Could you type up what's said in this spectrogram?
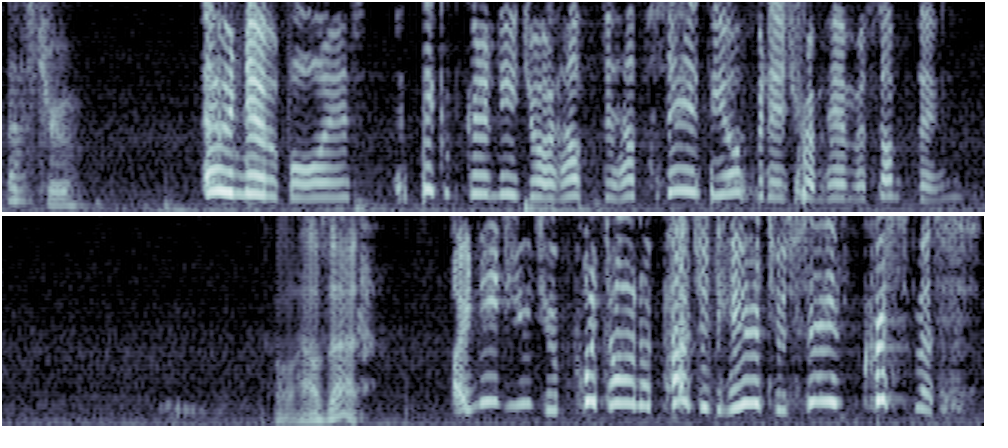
That's true. Oh no, boys! I think I'm gonna need your help to help save the orphanage from him or something. Oh, how's that? I need you to put on a pageant here to save Christmas.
